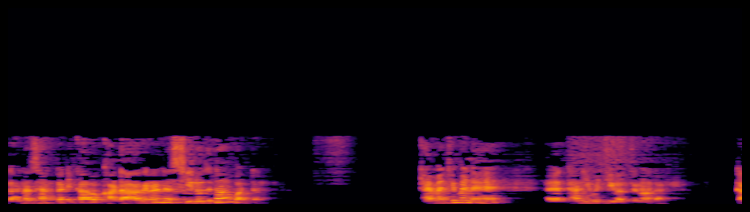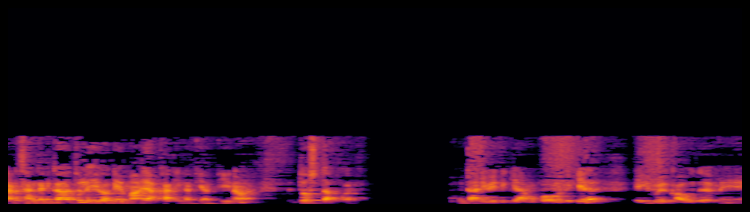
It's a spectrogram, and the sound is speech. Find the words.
ඝන සංගණිකාව කඩාගෙන යන සියලු දෙනා වටන. කැමැතිම නැහැ තනියම ජීවත් වෙනවා දකින්න. ඝන සංගණිකාව තුළ ඒ වගේ මායාකාරී ගතියක් තියෙනවා. දොස් දක්වනවා. තනි වෙන්න ගියාම කොහොමද කියලා? එහෙම කවුද මේ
